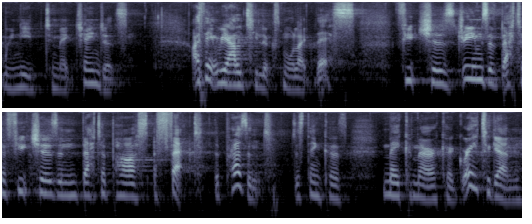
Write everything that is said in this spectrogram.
we need to make changes. I think reality looks more like this. futures, dreams of better futures and better pasts affect the present. Just think of Make America Great Again,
